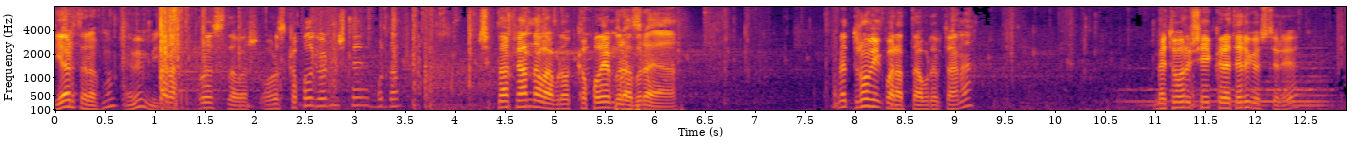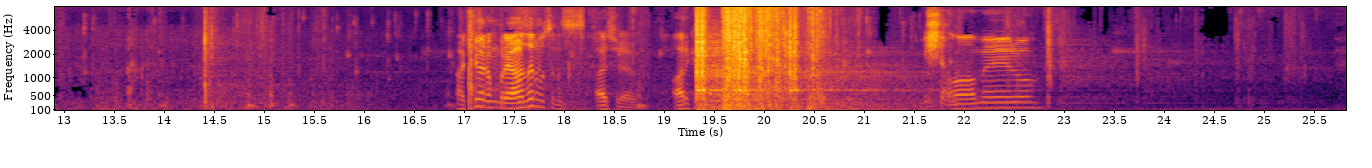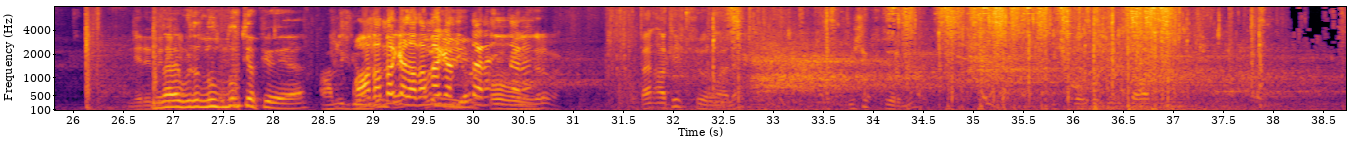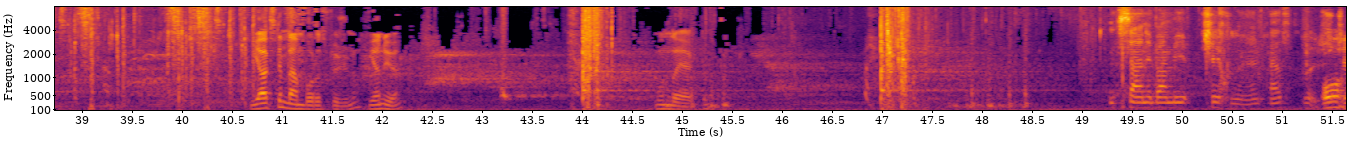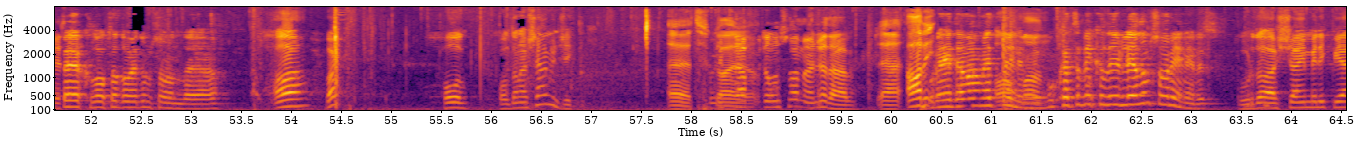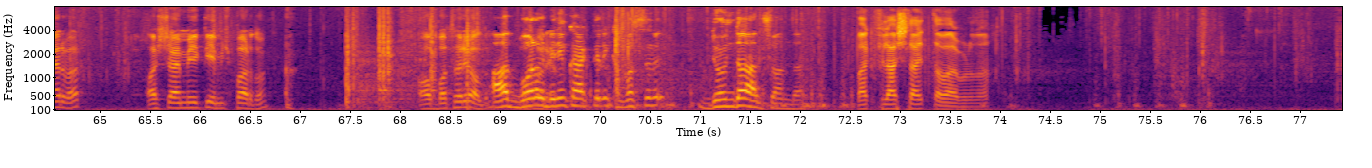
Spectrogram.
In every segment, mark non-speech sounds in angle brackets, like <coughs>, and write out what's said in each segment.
Diğer taraf mı? Emin miyiz? Taraf. Burası da var. Orası kapalı gördün işte buradan. Işıklar falan da var burada. Bak Kapalı hem Bura burası. bura ya. Burada drawing var hatta burada bir tane. Meteor şey krateri gösteriyor. Açıyorum buraya hazır mısınız? Aç abi. Arkada. İnşallah. Amero. Nerede? Bunlar burada loot, loot yapıyor ya. Abi O adamlar geldi adamlar geldi bir tane Oo. bir tane. Gözlere bak. Ben ateş tutuyorum hala. Işık tutuyorum. İşte şimdi savaş. Yaktım ben boros çocuğunu. Yanıyor. Bunu da yaktım. İki saniye ben bir şey kullanıyorum. Health. Oh be Klot'a doydum sonunda ya. Aa bak. Hol. Holdan aşağı mı inecektik? Evet Bu galiba. etraf bir dolusu mı önce de abi? Yani, abi Buraya devam etmeyelim Aman. mi? Bu katı bir clearlayalım sonra ineriz. Burada aşağı inmelik bir yer var. Aşağı inmelik değilmiş pardon. Abi batarya aldım. Abi bu arada Batarya. benim karakterin kafasını döndü abi şu anda. bak flashlight da var burada.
